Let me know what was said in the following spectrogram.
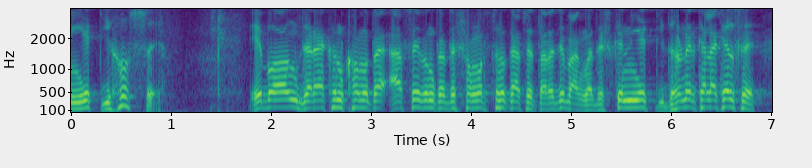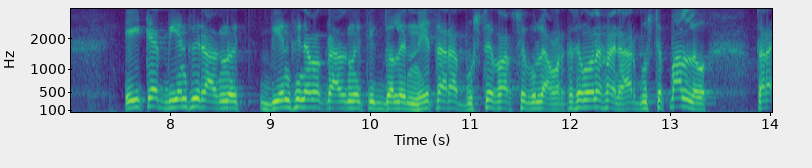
নিয়ে কি হচ্ছে। এবং যারা এখন ক্ষমতায় আছে এবং তাদের সমর্থক আছে, তারা যে বাংলাদেশকে নিয়ে কী ধরনের খেলা খেলছে এইটা বিএনপি রাজনৈতিক, বিএনপি নামক রাজনৈতিক দলের নেতারা বুঝতে পারছে বলে আমার কাছে মনে হয় না, আর বুঝতে পারলেও তারা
